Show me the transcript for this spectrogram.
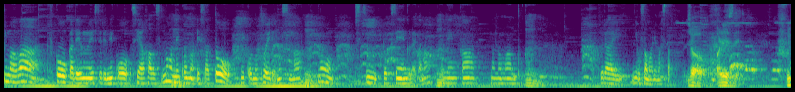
今は福岡で運営してる猫シェアハウスの猫の餌と猫のトイレの砂の月6000円ぐらいかな、うん。年間7万とか。うん、ぐらいに収まりました。じゃああれですね。ふ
